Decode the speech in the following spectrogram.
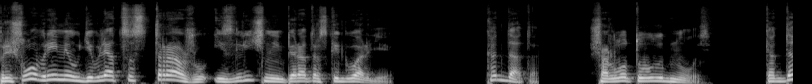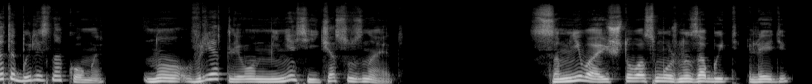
Пришло время удивляться стражу из личной императорской гвардии. Когда-то. Шарлотта улыбнулась. Когда-то были знакомы. но вряд ли он меня сейчас узнает. Сомневаюсь, что вас можно забыть, леди.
